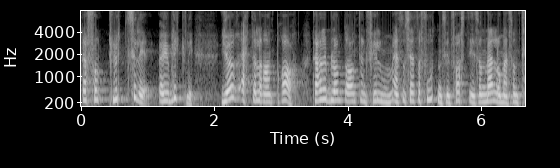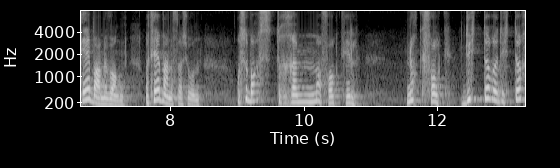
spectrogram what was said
Der folk plutselig, øyeblikkelig, gjør et eller annet bra. Der er det bl.a. en film om en som setter foten sin fast i, sånn, mellom en sånn T-banevogn og T-banestasjonen. Og så bare strømmer folk til. Nok folk. Dytter og dytter.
